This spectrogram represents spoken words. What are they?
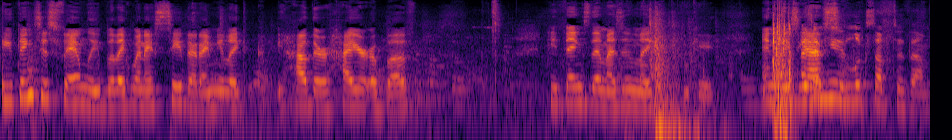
he thanks his family, but like when I say that, I mean like how they're higher above. He thanks them as in like okay. Anyways, yeah. As in he so- looks up to them.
